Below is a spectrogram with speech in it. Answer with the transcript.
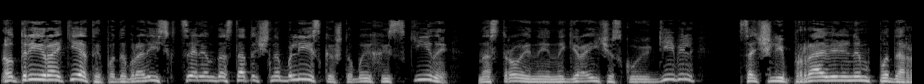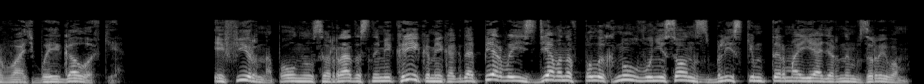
Но три ракеты подобрались к целям достаточно близко, чтобы их эскины, настроенные на героическую гибель, сочли правильным подорвать боеголовки. Эфир наполнился радостными криками, когда первый из демонов полыхнул в унисон с близким термоядерным взрывом.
